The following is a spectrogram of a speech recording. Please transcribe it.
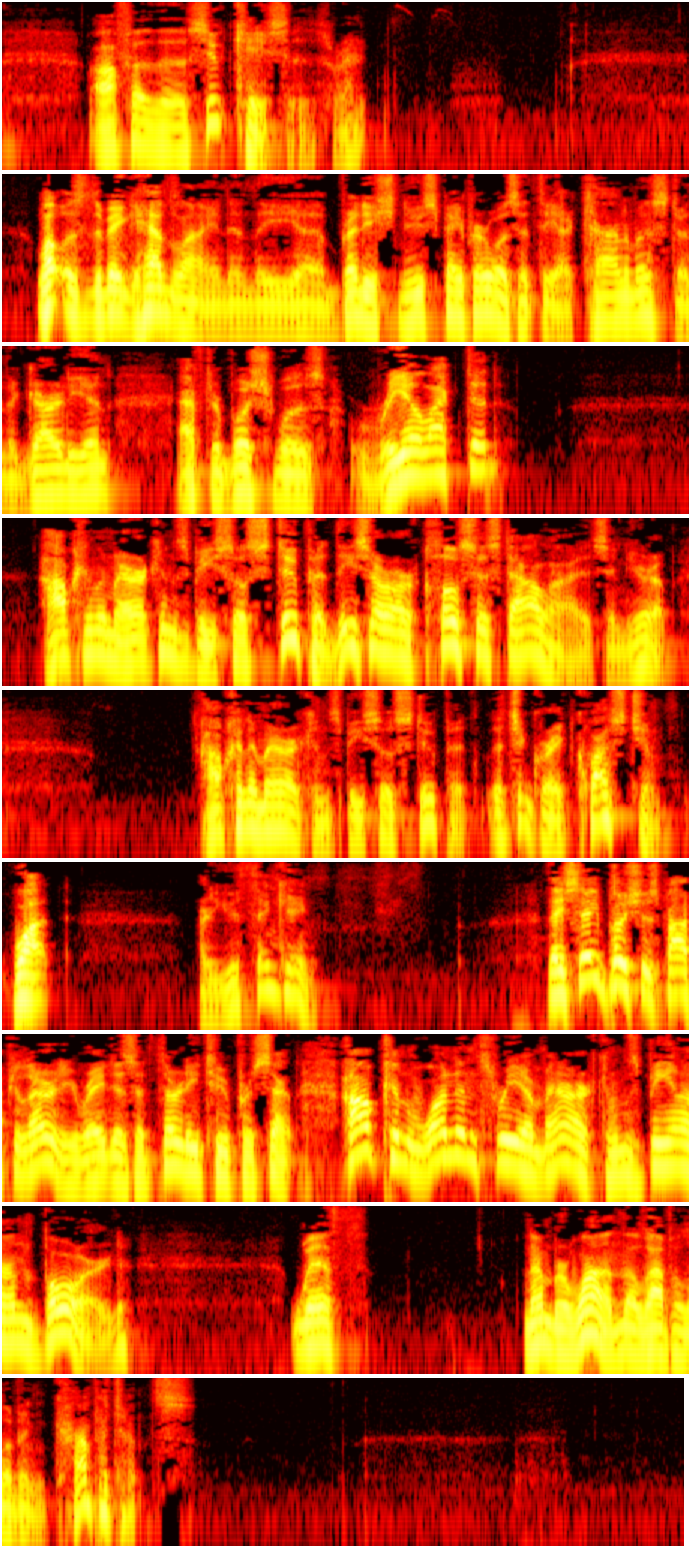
off of the suitcases, right? What was the big headline in the uh, British newspaper? Was it The Economist or The Guardian after Bush was reelected? How can Americans be so stupid? These are our closest allies in Europe. How can Americans be so stupid? It's a great question. What are you thinking? They say Bush's popularity rate is at 32%. How can one in three Americans be on board with, number one, the level of incompetence?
